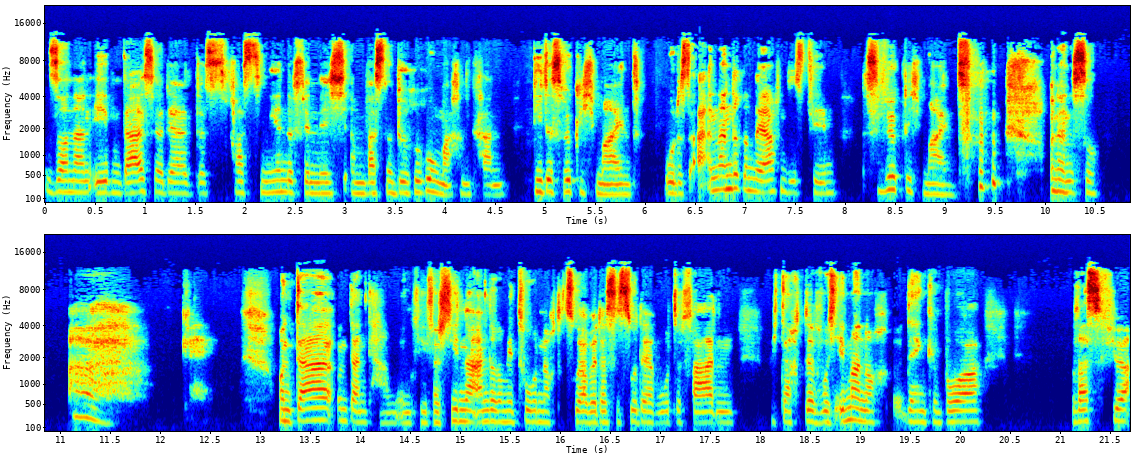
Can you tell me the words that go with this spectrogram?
sondern eben da ist ja der, das Faszinierende, finde ich, ähm, was eine Berührung machen kann, die das wirklich meint, wo das andere Nervensystem das wirklich meint. Und dann ist so, ah, und da, und dann kamen irgendwie verschiedene andere Methoden noch dazu, aber das ist so der rote Faden. Ich dachte, wo ich immer noch denke, boah, was für,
